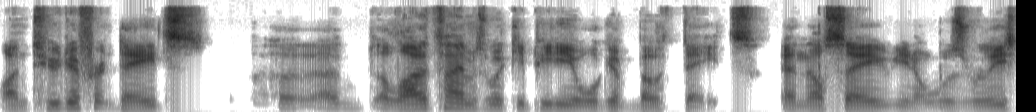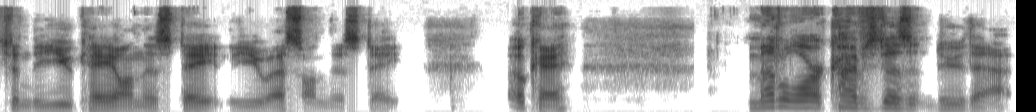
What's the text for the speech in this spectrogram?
on two different dates, uh, a lot of times Wikipedia will give both dates and they'll say, you know, it was released in the UK on this date, the US on this date. Okay. Metal Archives doesn't do that.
